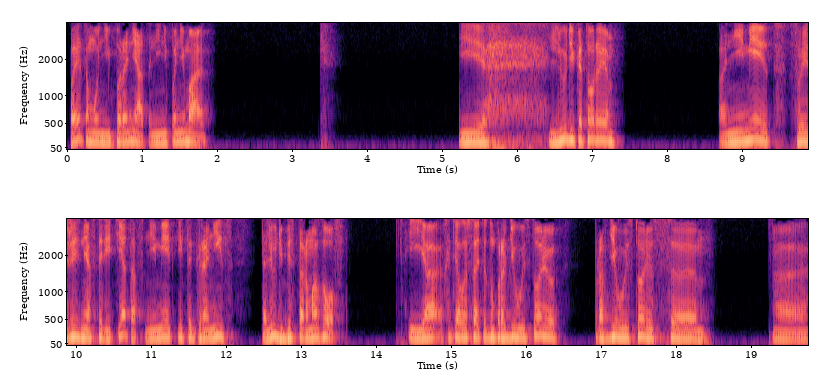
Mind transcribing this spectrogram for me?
Поэтому они бронят, они не понимают. И люди, которые не имеют в своей жизни авторитетов, не имеют каких-то границ, это люди без тормозов. И я хотел рассказать одну правдивую историю, правдивую историю с, э, э,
